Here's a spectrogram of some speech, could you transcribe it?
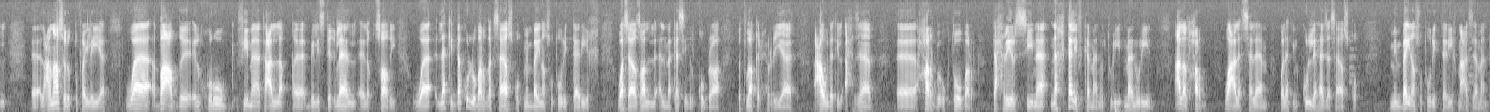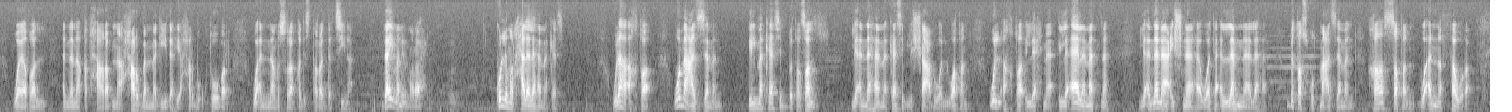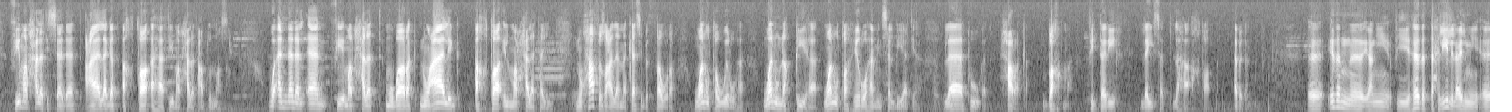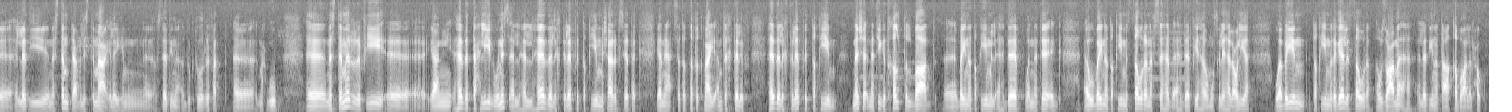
العناصر الطفيلية وبعض الخروج فيما يتعلق آه، بالاستغلال الاقتصادي. ولكن ده كله برضك سيسقط من بين سطور التاريخ وسيظل المكاسب الكبرى إطلاق الحريات عودة الأحزاب آه، حرب أكتوبر تحرير سيناء. نختلف كما نريد ما نريد. على الحرب وعلى السلام ولكن كل هذا سيسقط من بين سطور التاريخ مع الزمن. ويظل أننا قد حاربنا حربا مجيدة هي حرب أكتوبر وأن مصر قد استردت سيناء. دايما المراحل. كل مرحلة لها مكاسب ولها أخطاء. ومع الزمن المكاسب بتظل لأنها مكاسب للشعب والوطن والأخطاء اللي إحنا اللي آلمتنا لأننا عشناها وتألمنا لها بتسقط مع الزمن خاصة وأن الثورة في مرحلة السادات عالجت أخطاءها في مرحلة عبد الناصر. وأننا الآن في مرحلة مبارك نعالج أخطاء المرحلتين. نحافظ على مكاسب الثورة ونطورها وننقيها ونطهرها من سلبياتها. لا توجد حركة ضخمة في التاريخ ليست لها أخطاء. أبدا. إذا يعني في هذا التحليل العلمي آه، الذي نستمتع بالاستماع إليه من آه، أستاذنا الدكتور رفعت آه، المحجوب آه، نستمر في آه، يعني هذا التحليل ونسأل هل هذا الاختلاف في التقييم مش عارف سيادتك يعني ستتفق معي أم تختلف؟ هذا الاختلاف في التقييم. نشأ نتيجة خلط البعض آه، بين تقييم الأهداف والنتائج أو بين تقييم الثورة نفسها بأهدافها ومثلها العليا وبين تقييم رجال الثورة أو زعمائها الذين تعاقبوا على الحكم.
